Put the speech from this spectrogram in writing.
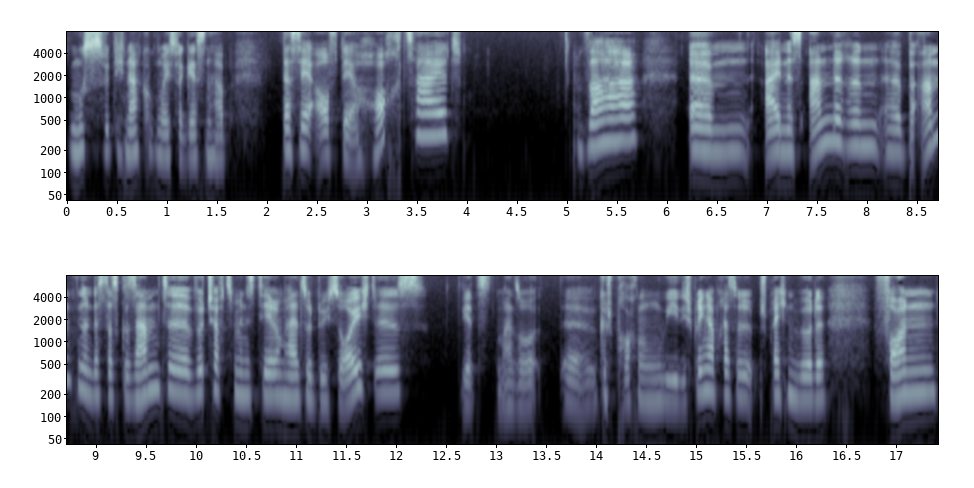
muss es wirklich nachgucken, weil ich es vergessen habe, dass er auf der Hochzeit war ähm, eines anderen äh, Beamten und dass das gesamte Wirtschaftsministerium halt so durchseucht ist jetzt mal so äh, gesprochen, wie die Springerpresse sprechen würde, von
